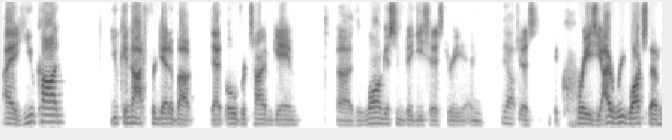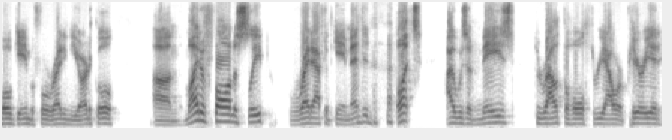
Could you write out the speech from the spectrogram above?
I had UConn you cannot forget about that overtime game, uh, the longest in Big East history, and yep. just crazy. I rewatched that whole game before writing the article. Um, might have fallen asleep right after the game ended, but I was amazed throughout the whole three-hour period.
